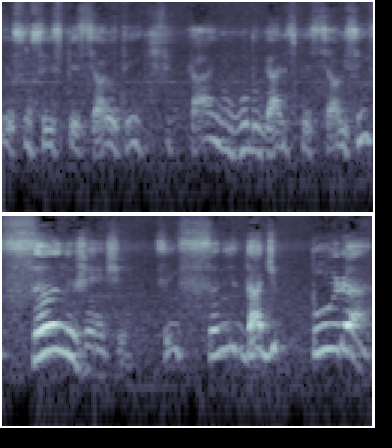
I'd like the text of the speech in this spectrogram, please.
eu sou um ser especial, eu tenho que ficar em algum lugar especial. Isso é insano, gente. Isso é insanidade pura.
